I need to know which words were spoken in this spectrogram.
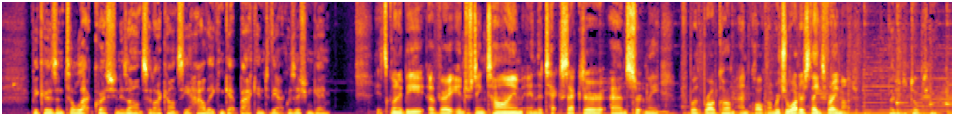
Because until that question is answered, I can't see how they can get back into the acquisition game. It's going to be a very interesting time in the tech sector and certainly for both Broadcom and Qualcomm. Richard Waters, thanks very much. Pleasure to talk to you.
